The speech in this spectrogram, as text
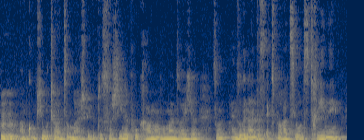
Mhm. Am Computer zum Beispiel gibt es verschiedene Programme, wo man solche, so ein sogenanntes Explorationstraining,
